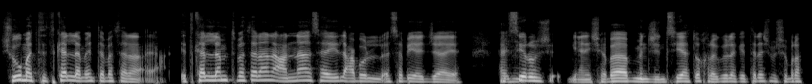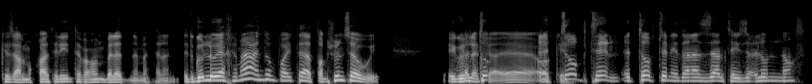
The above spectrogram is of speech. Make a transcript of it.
شو ما تتكلم أنت مثلا تكلمت مثلا عن ناس هيلعبوا الأسابيع الجاية. هيصيروا يعني شباب من جنسيات أخرى يقول لك أنت ليش مش مركز على المقاتلين تبعون بلدنا مثلا؟ تقول له يا أخي ما عندهم fightات طب شو نسوي؟ يقول لك ال top- آه okay. ال top 10 ال top 10 إذا نزلته يزعلون الناس؟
